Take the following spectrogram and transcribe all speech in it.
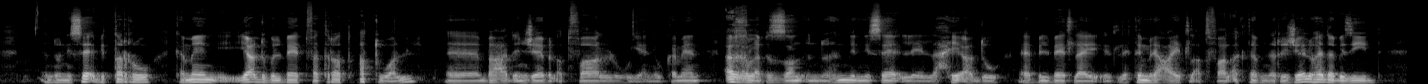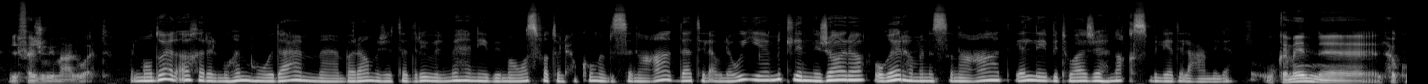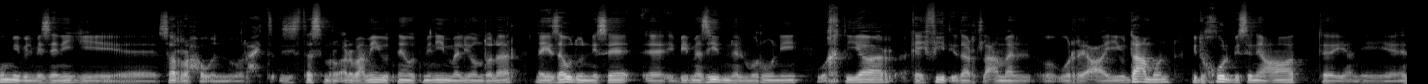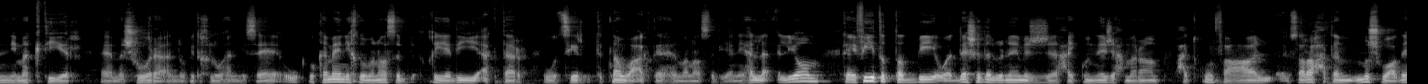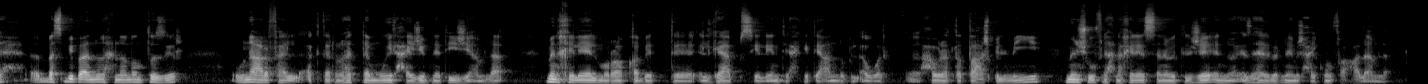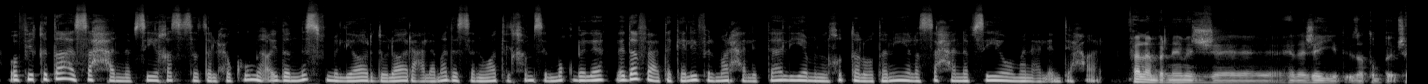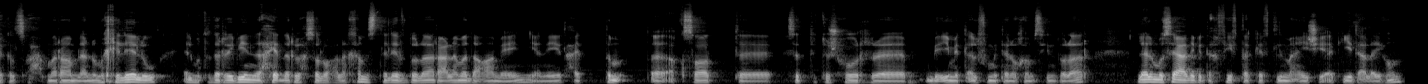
إنه النساء بيضطروا كمان يقعدوا بالبيت فترات أطول آه، بعد إنجاب الأطفال. ويعني وكمان أغلب الظن إنه هن النساء اللي رح يقعدوا آه، بالبيت ليتم رعاية الأطفال أكثر من الرجال. وهذا بيزيد الفجوة مع الوقت. الموضوع الآخر المهم هو دعم برامج التدريب المهني بما وصفته الحكومة بالصناعات ذات الأولوية مثل النجارة وغيرها من الصناعات يلي بتواجه نقص باليد العاملة. وكمان آه، الحكومة بالميزانية آه، صرحوا أنه رح يستثمروا 482 مليون دولار ليزودوا النساء آه، بمزيد من المرونة واختيار كيفية إدارة العمل والرعاية ودعمهم بدخول بصناعات يعني هن ما كتير مشهورة أنه بيدخلوها النساء وكمان ياخذوا مناصب قيادية أكثر وتصير تتنوع أكثر هالمناصب يعني هلأ اليوم كيفية التطبيق وقديش هذا البرنامج حيكون ناجح مرام وحتكون فعال صراحة مش واضح بس بيبقى إنه نحن ننتظر ونعرف هل أكثر إنه هالتمويل حيجيب نتيجة أم لأ. من خلال مراقبة الجابس اللي أنت حكيتي عنه بالأول حول 13% بنشوف نحن خلال السنوات الجاية إنه إذا هذا البرنامج حيكون فعال أم لأ. وفي قطاع الصحة النفسية خصصت الحكومة أيضا نصف مليار دولار على مدى السنوات الخمس المقبلة لدفع تكاليف المرحلة التالية من الخطة الوطنية للصحة النفسية ومنع الانتحار. فعلا برنامج آه، هذا جيد إذا طبق بشكل صح مرام لأنه من خلاله المتدربين رح يقدروا يحصلوا على 5000 دولار على مدى عامين يعني حيتم أقساط آه، ستة أشهر آه، بقيمة 1250 دولار. للمساعدة بتخفيف تكلفة المعيشة أكيد عليهم.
